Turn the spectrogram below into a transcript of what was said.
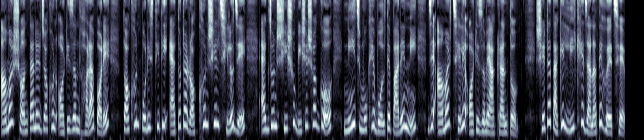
আমার সন্তানের যখন অটিজম ধরা পড়ে, তখন পরিস্থিতি এতটা রক্ষণশীল ছিল যে, একজন শিশু বিশেষজ্ঞ নিজ মুখে বলতে পারেননি যে, আমার ছেলে অটিজমে আক্রান্ত। সেটা তাকে লিখে জানাতে হয়েছে।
